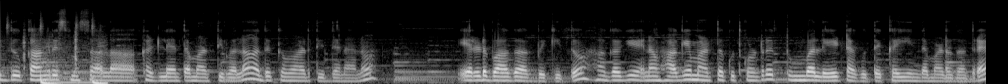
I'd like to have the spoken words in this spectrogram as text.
ಇದು ಕಾಂಗ್ರೆಸ್ ಮಸಾಲ ಕಡಲೆ ಅಂತ ಮಾಡ್ತೀವಲ್ಲ, ಅದಕ್ಕೆ ಮಾಡ್ತಿದ್ದೆ ನಾನು. ಎರಡು ಭಾಗ ಆಗಬೇಕಿತ್ತು. ಹಾಗಾಗಿ ನಾವು ಹಾಗೆ ಮಾಡ್ತಾ ಕೂತ್ಕೊಂಡ್ರೆ ತುಂಬ ಲೇಟ್ ಆಗುತ್ತೆ ಕೈಯಿಂದ ಮಾಡೋದಾದರೆ.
